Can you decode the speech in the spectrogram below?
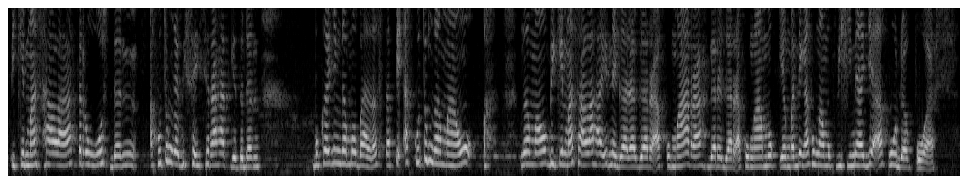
bikin masalah terus dan aku tuh nggak bisa istirahat gitu dan bukannya nggak mau balas tapi aku tuh nggak mau nggak mau bikin masalah ini gara-gara aku marah gara-gara aku ngamuk. Yang penting aku ngamuk di sini aja aku udah puas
